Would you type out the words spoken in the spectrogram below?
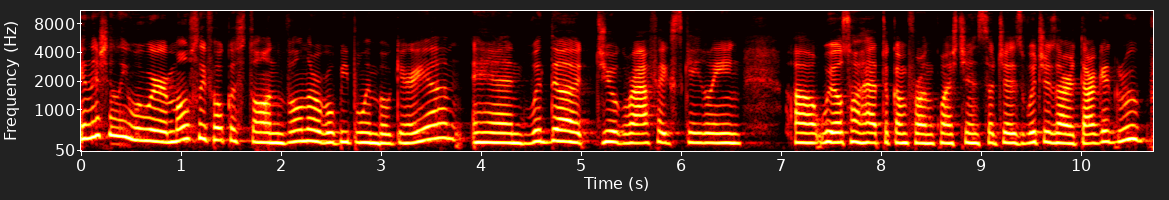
Initially, we were mostly focused on vulnerable people in Bulgaria, and with the geographic scaling, uh, we also had to confront questions such as which is our target group,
